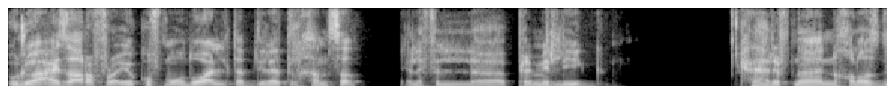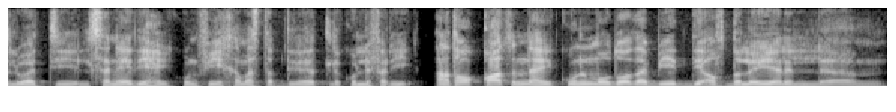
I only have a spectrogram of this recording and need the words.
قولوا عايز أعرف رأيكم في موضوع التبديلات الخمسة اللي في ال Premier League إحنا عرفنا إن خلاص دلوقتي السنة دي هيكون في خمس تبديلات لكل فريق. أنا توقعت إن هيكون الموضوع ده بيدي أفضلية لل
